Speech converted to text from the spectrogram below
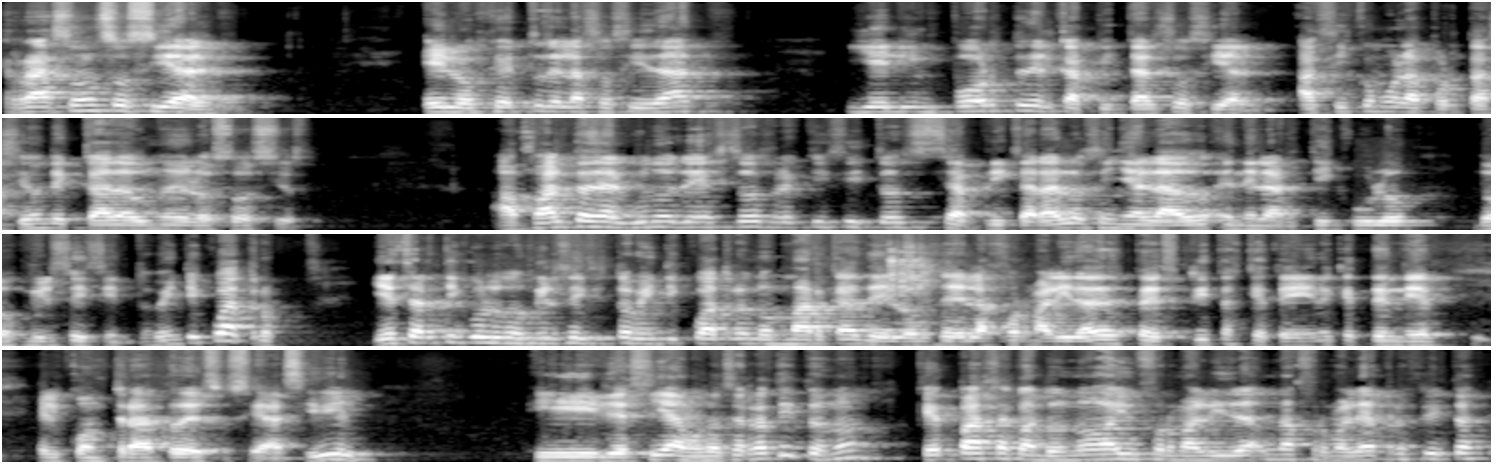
Razón social. El objeto de la sociedad y el importe del capital social, así como la aportación de cada uno de los socios. A falta de alguno de estos requisitos, se aplicará lo señalado en el artículo 2624. Y este artículo 2624 nos marca de, los, de las formalidades prescritas que tiene que tener el contrato de sociedad civil. Y decíamos hace ratito, ¿no? ¿Qué pasa cuando no hay una formalidad prescrita?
